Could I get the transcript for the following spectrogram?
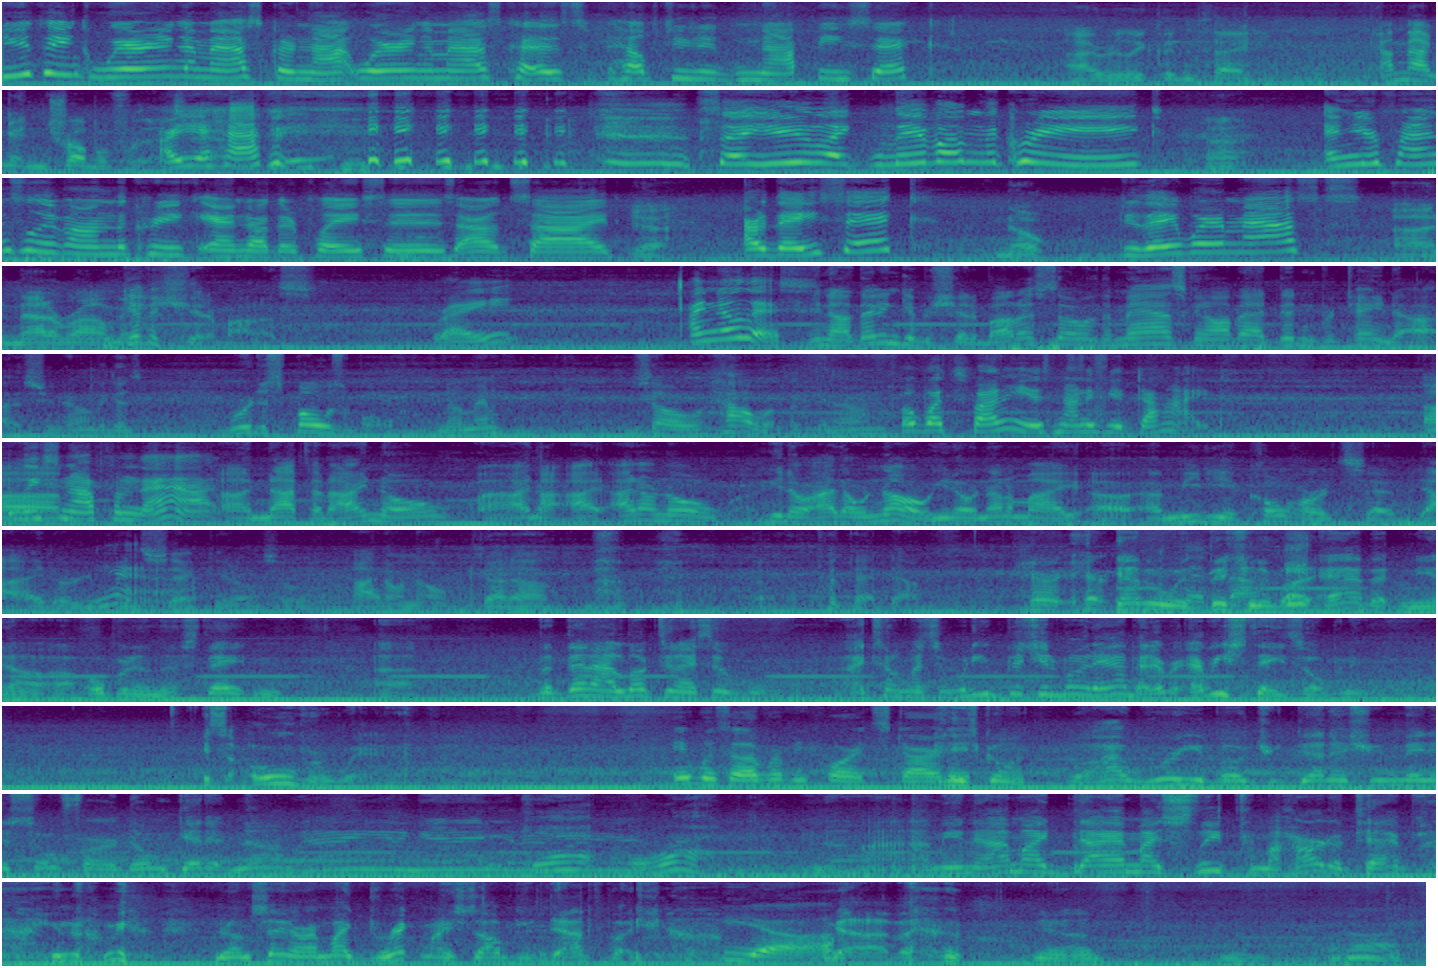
Do you think wearing a mask or not wearing a mask has helped you to not be sick? I really couldn't say. I'm not getting in trouble for this. Are you happy? so you like live on the creek Uh, and your friends live on the creek and other places outside. yeah. Are they sick? Nope. Do they wear masks? Uh, not around me. give a shit about us. Right. I know this. You know, they didn't give a shit about us, so the mask and all that didn't pertain to us, you know, because we're disposable, you know what I mean? So, hell with it, you know? But what's funny is none of you died. At least Um, not from that. Uh, not that I know. Uh, I, I, I don't know. You know, I don't know. You know, none of my uh, immediate cohorts have died or Yeah. been sick. You know, so I don't know. Gotta put that down. Harry, Harry, Kevin was bitching about Abbott and you know uh, opening the state, and uh, but then I looked and I said, I told him I said, what are you bitching about Abbott? Every, every state's opening. It's over with. It was over before it And started. he's going, well, I worry about you, Dennis. You made it so far. Don't get it now. I ain't gonna get it. You know? Get what? You know, I- mean, I might die in my sleep from a heart attack. You know what I mean? You know what I'm saying? Or I might drink myself to death. But you know, Yeah. yeah, but you know.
